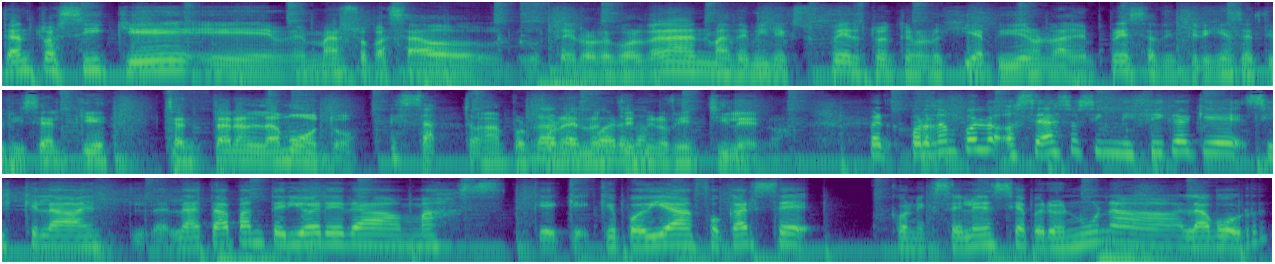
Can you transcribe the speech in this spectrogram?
tanto así que eh, en marzo pasado, ustedes lo recordarán, más de mil expertos en tecnología pidieron a las empresas de inteligencia artificial que chantaran la moto, Exacto. ah, por lo ponerlo en recuerdo. términos bien chilenos. Per- perdón, Polo, o sea, eso significa que si es que la, la etapa anterior era más, que, que- que podía enfocarse con excelencia, pero en una labor,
